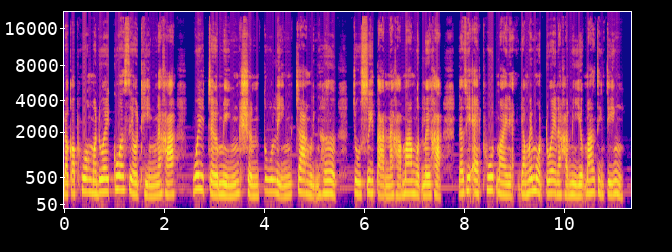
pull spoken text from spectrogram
แล้วก็พ่วงมาด้วยกั้วเซียวถิงนะคะเว่ยเจอหมิงเฉินตู้หลิงจางหลิงเฮอจูซุยตันนะคะ มาหมดเลยค่ะ แล้วที่แอดพูดมาเนี่ยยังไม่หมดด้วยนะคะ มีเยอะมากจริง ๆ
